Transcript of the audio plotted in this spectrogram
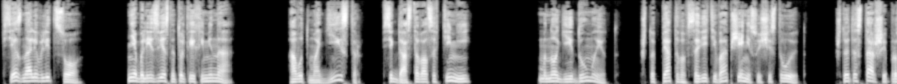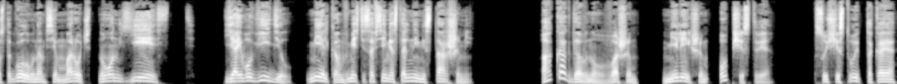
все знали в лицо. Не были известны только их имена. А вот магистр всегда оставался в тени. Многие думают, что пятого в совете вообще не существует, что это старший просто голову нам всем морочит, но он есть. Я его видел, мельком вместе со всеми остальными старшими. А как давно в вашем милейшем обществе существует такая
